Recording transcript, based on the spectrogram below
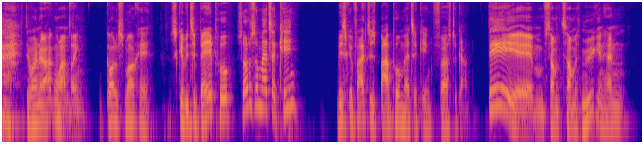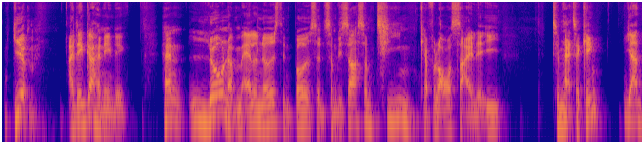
det var en ørkenvandring. Gold småkage. Skal vi tilbage på? Så er det så Mata King. Vi skal faktisk bare på Mata King første gang. Det, øh, som Thomas Mygen, han giver dem. Ej, det gør han egentlig ikke. Han låner dem allernådigst en båd, så, som de så som team kan få lov at sejle i til Mata King. Jeg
